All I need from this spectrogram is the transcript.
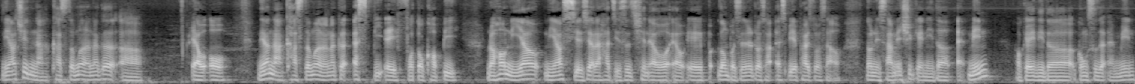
你要去拿 customer 的那个呃 L O，你要拿 customer 的那个 S B A photocopy，然后你要你要写下来他几时签 L O L A，loan percentage 多少，S B A price 多少，然后你 submit 去给你的 admin。OK，你的公司的 admin，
